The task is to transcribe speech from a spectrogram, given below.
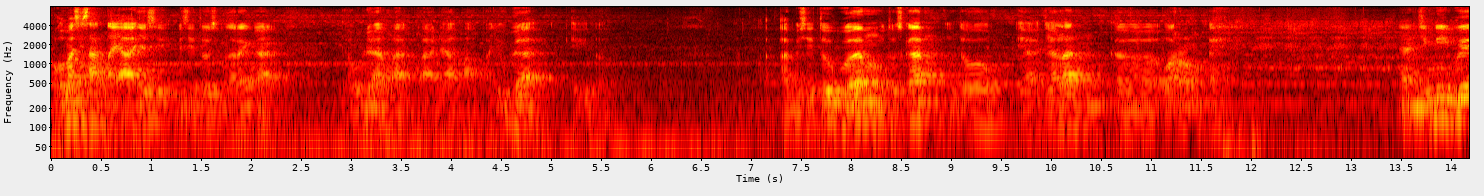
Gue masih santai aja sih di situ sebenarnya nggak ya udah nggak ada apa-apa juga kayak gitu. Abis itu gue memutuskan untuk ya jalan ke warung eh anjing nih gue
